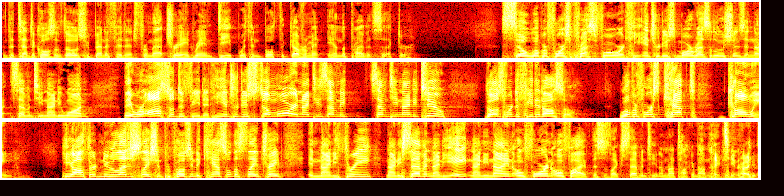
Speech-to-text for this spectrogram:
And the tentacles of those who benefited from that trade ran deep within both the government and the private sector. Still, Wilberforce pressed forward. He introduced more resolutions in 1791. They were also defeated. He introduced still more in 1792. Those were defeated also. Wilberforce kept going. He authored new legislation proposing to cancel the slave trade in 93, 97, 98, 99, 04, and 05. This is like 17. I'm not talking about 19, right?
